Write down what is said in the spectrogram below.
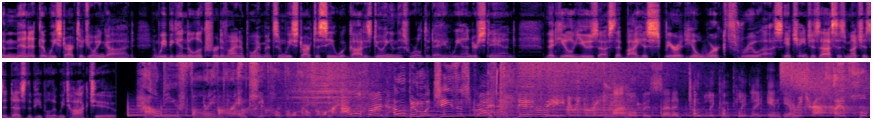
the minute that we start to join God and we begin to look for divine appointments and we start to see what God is doing in this world today and we understand that He'll use us, that by His Spirit He'll work through us, it changes us as much as it does the people that we talk to. How do you find, and keep hope alive? I will find hope in what Jesus Christ did for me. Do we believe? My hope is centered totally, completely in Him. Do we trust? I have hope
